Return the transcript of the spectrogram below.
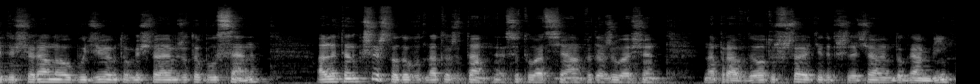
Kiedy się rano obudziłem, to myślałem, że to był sen, ale ten krzyż to dowód na to, że ta sytuacja wydarzyła się naprawdę. Otóż wczoraj, kiedy przyleciałem do Gambii,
